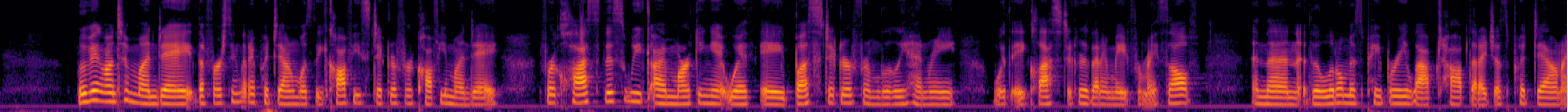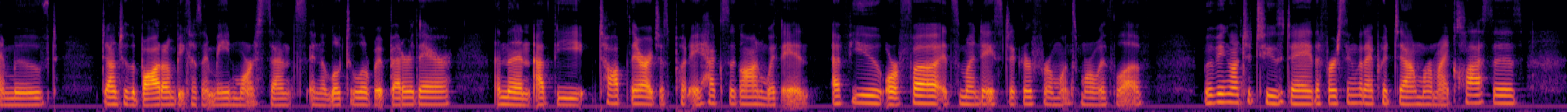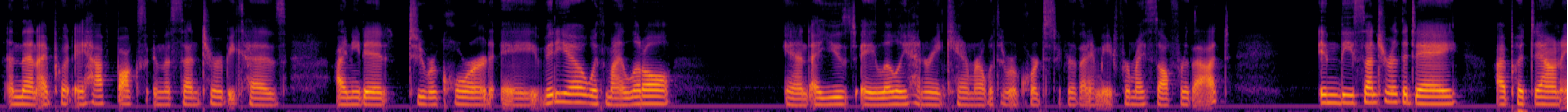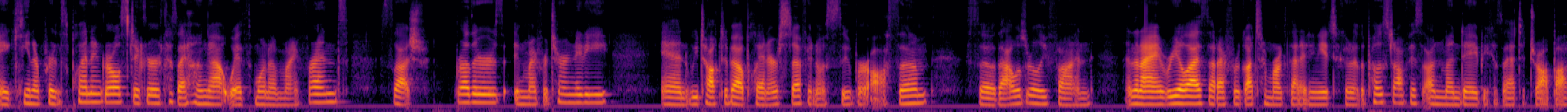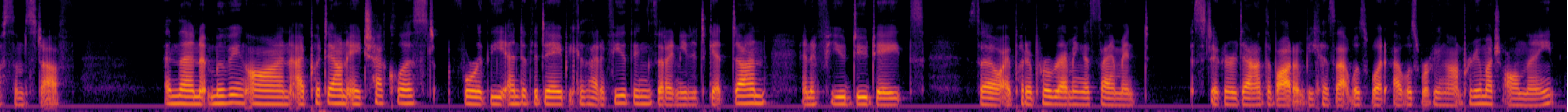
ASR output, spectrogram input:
Moving on to Monday, the first thing that I put down was the coffee sticker for Coffee Monday. For class this week, I'm marking it with a bus sticker from Lily Henry with a class sticker that I made for myself. And then the Little Miss Paperie laptop that I just put down, I moved down to the bottom because it made more sense and it looked a little bit better there. And then at the top there, I just put a hexagon with an FU or FA, it's Monday sticker from Once More With Love. Moving on to Tuesday, the first thing that I put down were my classes, and then I put a half box in the center because I needed to record a video with my little, and I used a Lily Henry camera with a record sticker that I made for myself for that. In the center of the day, I put down a Kina Prince Planning Girl sticker because I hung out with one of my friends slash brothers in my fraternity and we talked about planner stuff and it was super awesome. So that was really fun. And then I realized that I forgot to mark that I needed to go to the post office on Monday because I had to drop off some stuff. And then moving on, I put down a checklist for the end of the day because I had a few things that I needed to get done and a few due dates. So I put a programming assignment sticker down at the bottom because that was what I was working on pretty much all night.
